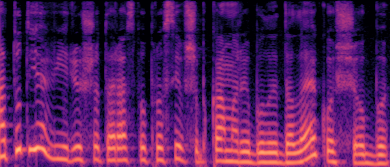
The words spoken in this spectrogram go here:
А тут я вірю, що Тарас попросив, щоб камери були далеко, щоб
